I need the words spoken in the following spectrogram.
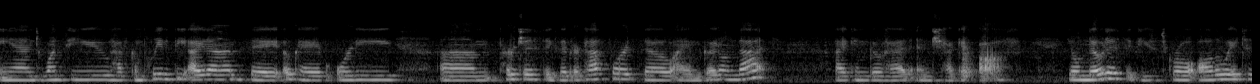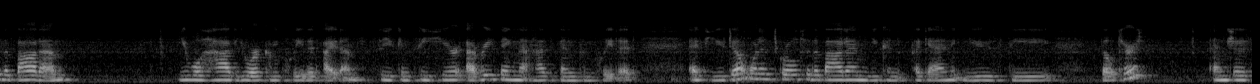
and once you have completed the item, say, okay, I've already um, purchased exhibitor passport, so I am good on that. I can go ahead and check it off. You'll notice if you scroll all the way to the bottom, you will have your completed items. So you can see here everything that has been completed. If you don't want to scroll to the bottom, you can again use the filters and just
